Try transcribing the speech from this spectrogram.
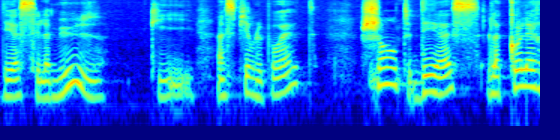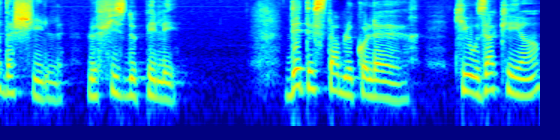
déesse c'est la muse qui inspire le poète, chante déesse la colère d'Achille, le fils de Pélée. Détestable colère, qui aux Achéens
